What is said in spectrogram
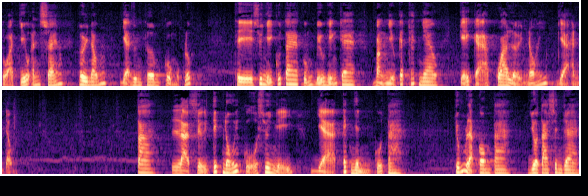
tỏa chiếu ánh sáng, hơi nóng và hương thơm cùng một lúc, thì suy nghĩ của ta cũng biểu hiện ra bằng nhiều cách khác nhau, kể cả qua lời nói và hành động. Ta là sự tiếp nối của suy nghĩ và cách nhìn của ta. Chúng là con ta do ta sinh ra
